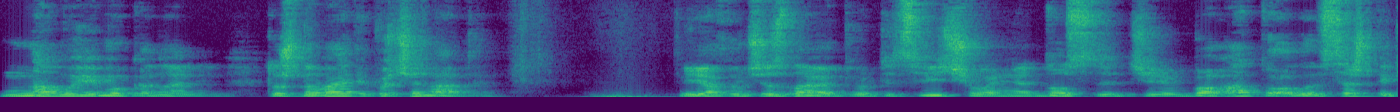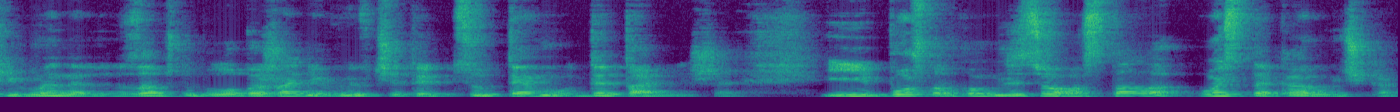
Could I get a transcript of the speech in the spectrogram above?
на моєму каналі. Тож давайте починати. Я хоч і знаю про підсвічування досить багато, але все ж таки в мене завжди було бажання вивчити цю тему детальніше. І поштовхом для цього стала ось така ручка.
